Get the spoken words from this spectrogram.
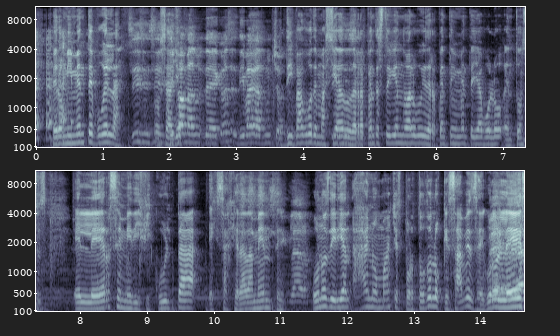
Pero mi mente vuela. Sí, sí, sí. O sea, yo de, divagas mucho. Divago demasiado. de repente estoy viendo algo y de repente mi mente ya voló. Entonces, el leer se me dificulta exageradamente. Sí, claro. Unos dirían, ay, no manches, por todo lo que sabes, seguro lees.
